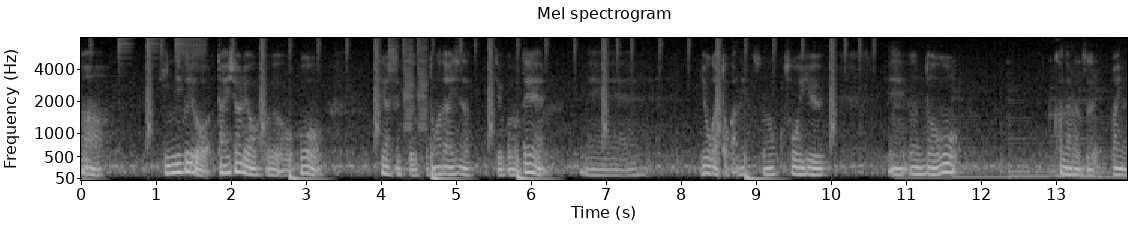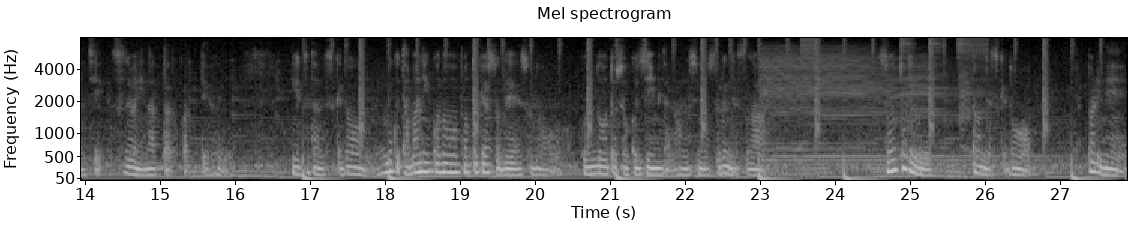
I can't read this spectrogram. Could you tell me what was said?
まあ筋肉量代謝量を増やすっていうことが大事だっていうことで、えー、ヨガとかねそのそういう、えー、運動を必ず毎日するようになったとかっていうふうに言ってたんですけど僕たまにこのポッドキャストでその運動と食事みたいな話もするんですがその時に言ったんですけどやっぱりね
